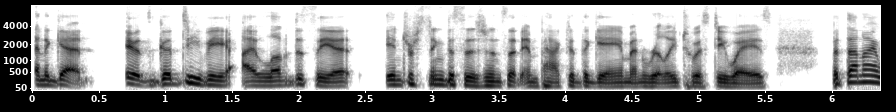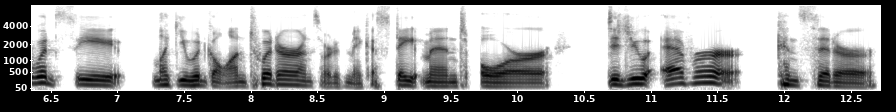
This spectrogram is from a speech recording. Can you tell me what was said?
And again, it's good TV. I love to see it. Interesting decisions that impacted the game in really twisty ways. But then I would see like you would go on Twitter and sort of make a statement or did you ever consider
